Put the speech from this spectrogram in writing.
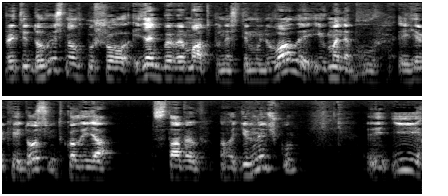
прийти до висновку, що як би ви матку не стимулювали, і в мене був гіркий досвід, коли я ставив годівничку і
